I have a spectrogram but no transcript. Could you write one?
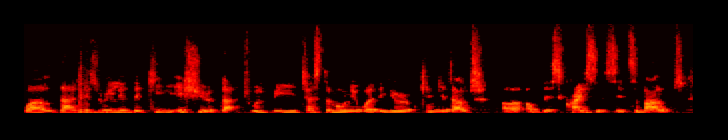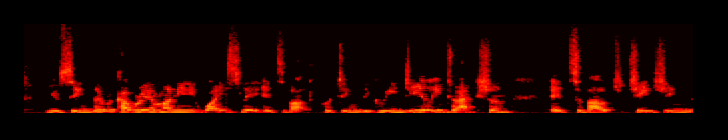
Well, that is really the key issue. That will be testimony whether Europe can get out uh, of this crisis. It's about using the recovery money wisely. It's about putting the Green Deal into action. It's about changing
